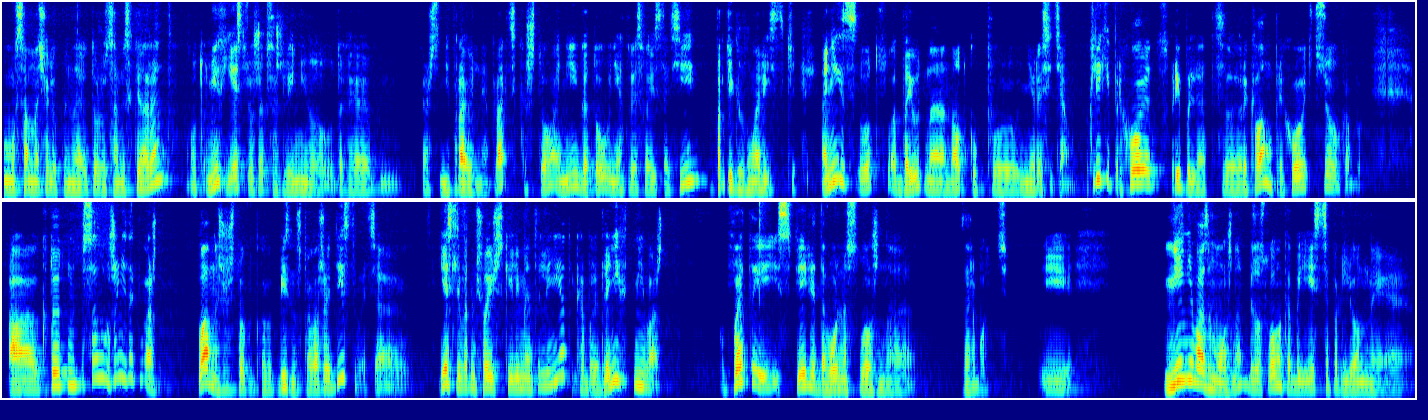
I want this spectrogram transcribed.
Мы в самом начале упоминали тоже самый Skyrent. Вот у них есть уже, к сожалению, такая, кажется, неправильная практика, что они готовы некоторые свои статьи, практики журналистики, они вот отдают на, на откуп э, нейросетям. Клики приходят, прибыль от рекламы приходит, все как бы. А кто это написал, уже не так важно. Главное же, что бизнес продолжает действовать, а если в этом человеческий элемент или нет, как бы для них это не важно. В этой сфере довольно сложно заработать. И не невозможно, безусловно, как бы есть определенные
